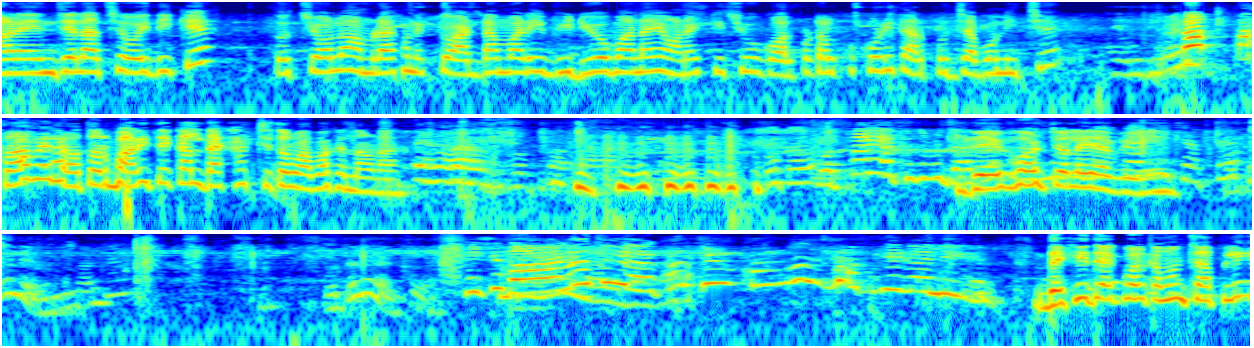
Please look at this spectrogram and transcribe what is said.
আর এঞ্জেল আছে ওইদিকে। তো চলো আমরা এখন একটু আড্ডা মারি ভিডিও বানাই, অনেক কিছু গল্প টল্প করি, তারপর যাব নিচে। তবে তোর বাড়িতে কাল দেখাচ্ছি, তোর বাবাকে দাও না। বেঘর চলে যাবি। দেখি তো একবার কেমন চাপলি।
